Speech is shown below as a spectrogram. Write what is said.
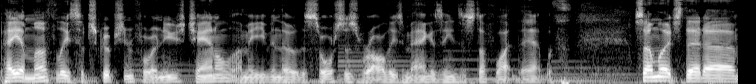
pay a monthly subscription for a news channel? I mean, even though the sources were all these magazines and stuff like that, with so much that uh,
